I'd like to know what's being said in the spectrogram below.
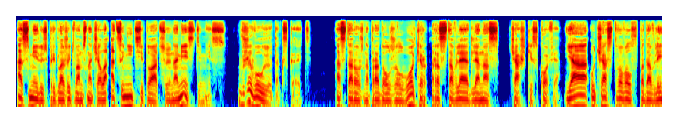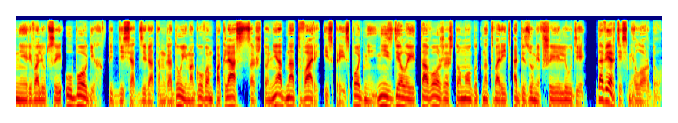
«Осмелюсь предложить вам сначала оценить ситуацию на месте, мисс. Вживую, так сказать». Осторожно продолжил Уокер, расставляя для нас чашки с кофе. Я участвовал в подавлении революции убогих в 59 году и могу вам поклясться, что ни одна тварь из преисподней не сделает того же, что могут натворить обезумевшие люди. Доверьтесь милорду.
